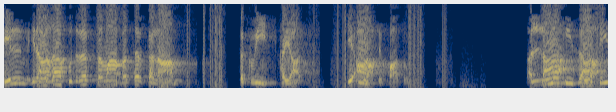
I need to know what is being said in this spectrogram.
علم، ارادہ، قدرت، سما بسر کلام، تکوین، حیات، یہ آٹھ صفات ہوتی اللہ کی ذاتی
